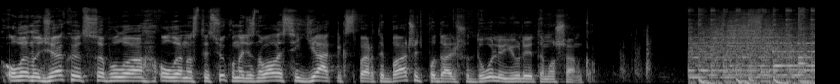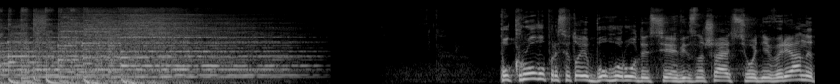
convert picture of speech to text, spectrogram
Олено, дякую. Це була Олена Стецюк. Вона дізнавалася, як експерти бачать подальшу долю Юлії Тимошенко. Покрову Пресвятої Богородиці відзначають сьогодні віряни.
